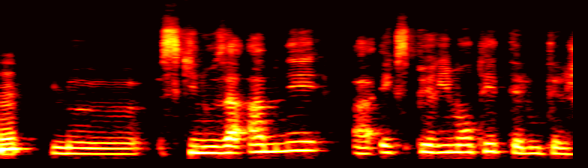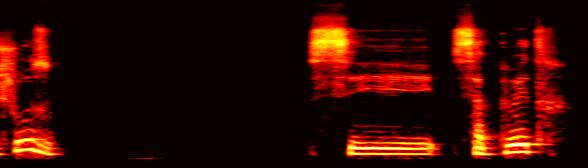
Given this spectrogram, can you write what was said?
Mm. Le, ce qui nous a amené à expérimenter telle ou telle chose, c'est, ça peut être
